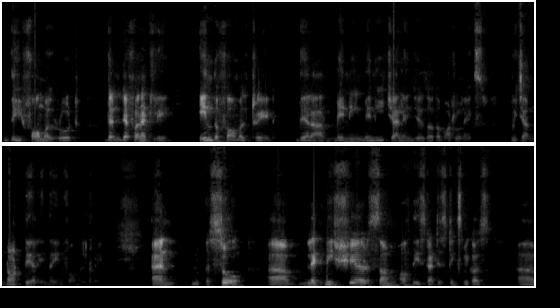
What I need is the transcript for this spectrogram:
the formal route, then definitely in the formal trade, there are many, many challenges or the bottlenecks which are not there in the informal trade. And so uh, let me share some of the statistics because uh,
